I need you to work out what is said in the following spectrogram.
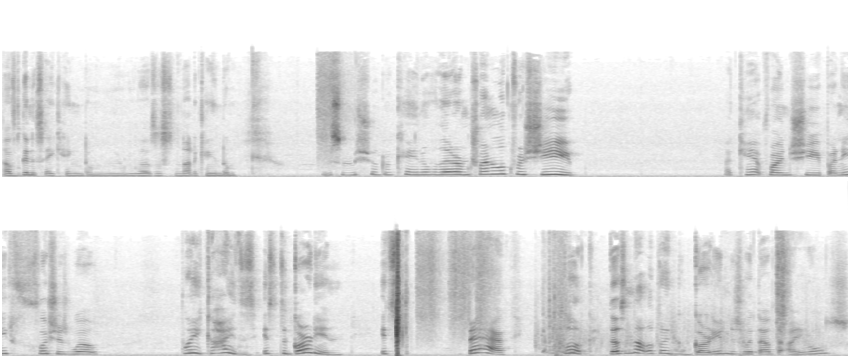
I was gonna say kingdom. This is not a kingdom. There's some sugar cane over there. I'm trying to look for sheep. I can't find sheep. I need fish as well. Wait, guys, it's the guardian. It's back. Look, doesn't that look like a guardian just without the eye holes?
